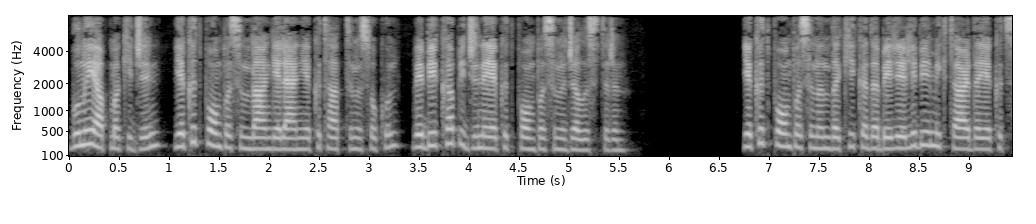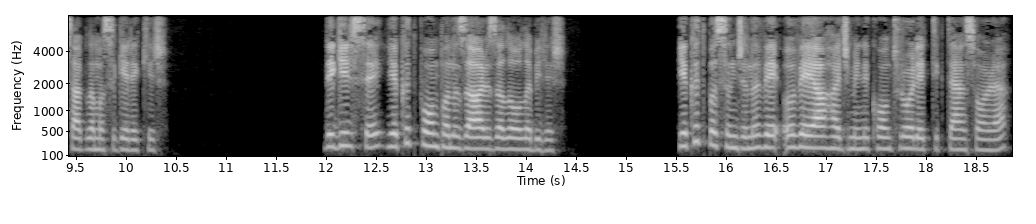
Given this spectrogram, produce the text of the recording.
Bunu yapmak için, yakıt pompasından gelen yakıt hattını sokun ve bir kap içine yakıt pompasını çalıştırın. Yakıt pompasının dakikada belirli bir miktarda yakıt saklaması gerekir. Değilse, yakıt pompanız arızalı olabilir. Yakıt basıncını ve ö veya hacmini kontrol ettikten sonra,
